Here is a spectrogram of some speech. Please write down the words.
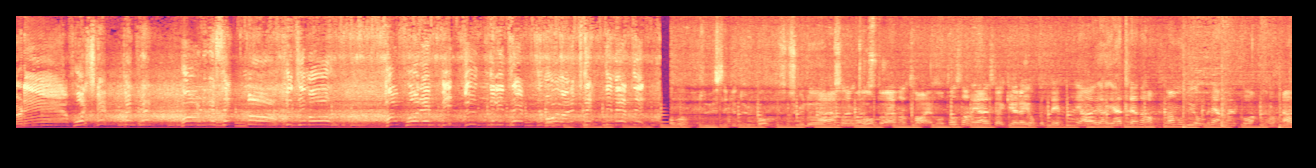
Gjør det! Får kjempetreff! Har dere sett maken til mål? Han får et vidunderlig treff! Det må jo være 30 meter! Hvis ikke du kom, så skulle Nei, ta men sende nå tolv. står jeg nå og tar imot oss. Jeg skal ikke gjøre jobben din. Jeg, jeg, jeg trener HamKam, og du jobber i NRK. Ja,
